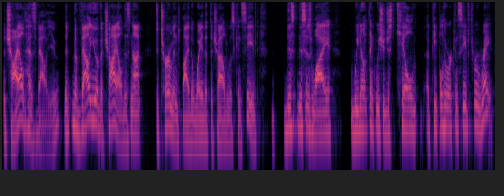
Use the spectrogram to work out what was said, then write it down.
The child has value. The, the value of a child is not determined by the way that the child was conceived. This, this is why we don't think we should just kill uh, people who are conceived through rape.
